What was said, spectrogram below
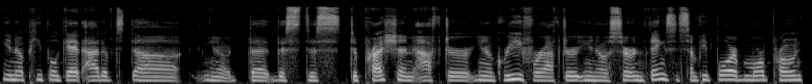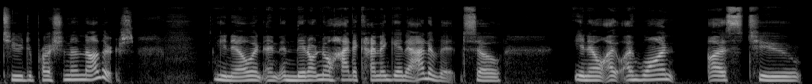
you know people get out of uh you know the this this depression after you know grief or after you know certain things and some people are more prone to depression than others you know and and, and they don't know how to kind of get out of it so you know i i want us to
